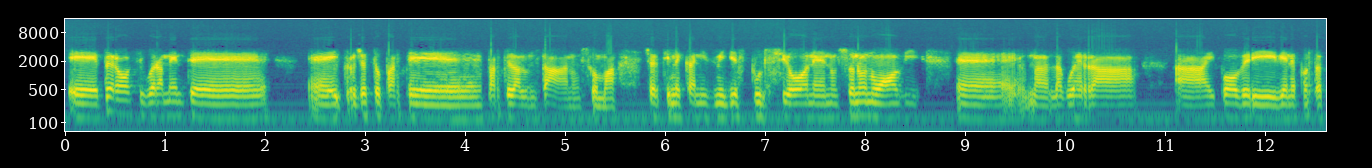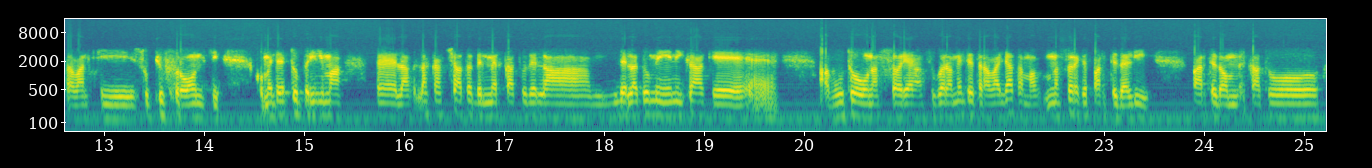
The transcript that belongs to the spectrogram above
eh, però sicuramente il progetto parte, parte, da lontano, insomma, certi meccanismi di espulsione non sono nuovi, eh, la guerra ai poveri viene portata avanti su più fronti. Come detto prima, eh, la, la, cacciata del mercato della, della domenica che eh, ha avuto una storia sicuramente travagliata, ma una storia che parte da lì, parte da un mercato eh,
